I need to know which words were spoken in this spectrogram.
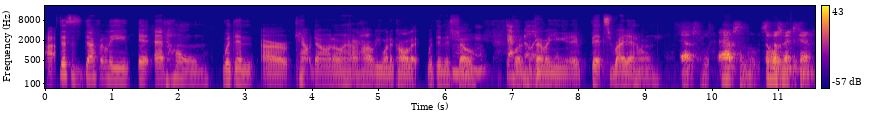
uh, this is definitely it at home within our countdown or however you want to call it within this show Mhm, for the definitely. family union. It fits right at home. Absolutely, absolutely. So what's next, Kim?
